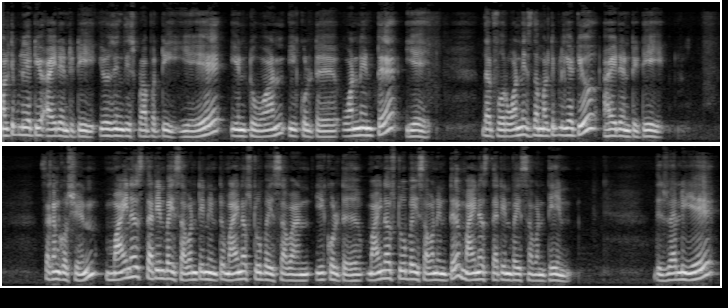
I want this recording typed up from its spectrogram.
multiplicative identity using this property a into 1 equal to 1 into a. Therefore, 1 is the multiplicative identity. Second question minus 13 by 17 into minus 2 by 7 equal to minus 2 by 7 into minus 13 by 17. This value a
